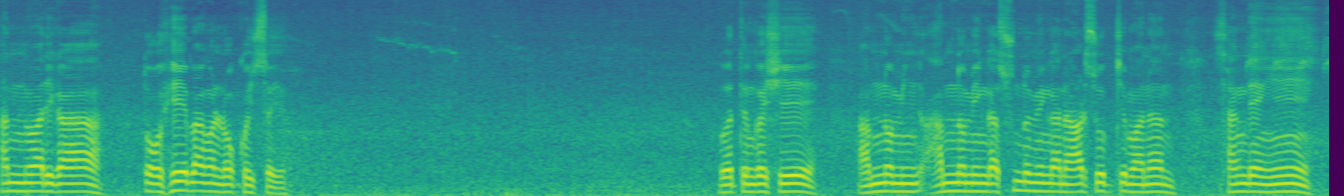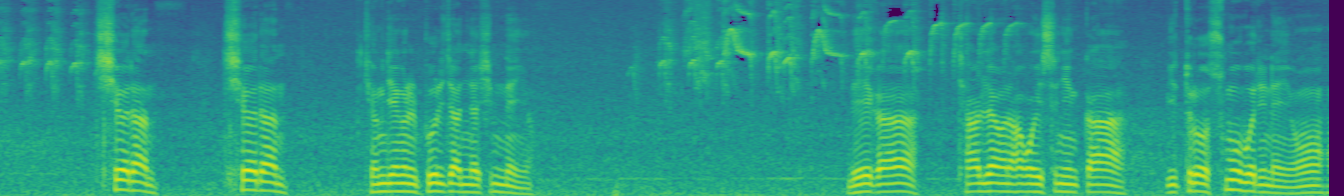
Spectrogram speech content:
한 마리가 또 회방을 놓고 있어요. 어떤 것이 암놈인, 암놈인가 순놈인가는 알 수 없지만은 상당히 치열한, 치열한 경쟁을 벌이지 않냐 싶네요. 내가 촬영을 하고 있으니까 밑으로 숨어버리네요.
